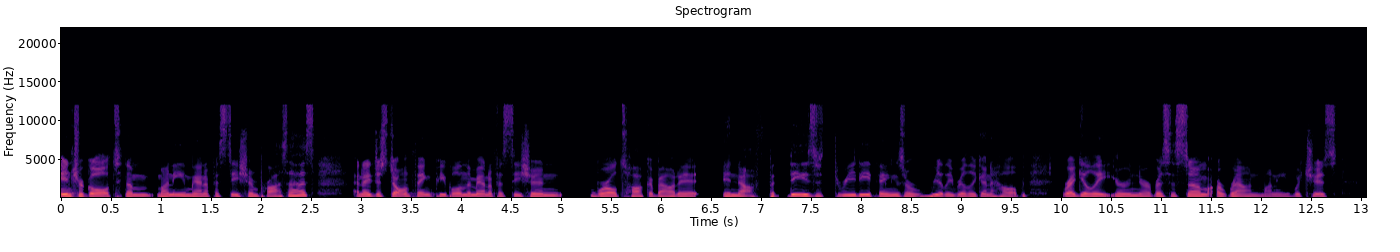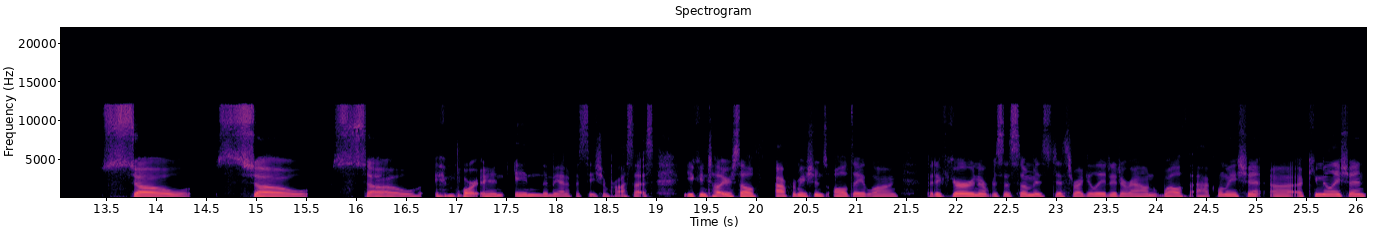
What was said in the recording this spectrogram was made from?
integral to the money manifestation process. And I just don't think people in the manifestation world talk about it enough. But these 3D things are really, really going to help regulate your nervous system around money, which is so, so so important in the manifestation process. You can tell yourself affirmations all day long, but if your nervous system is dysregulated around wealth acclimation uh, accumulation,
